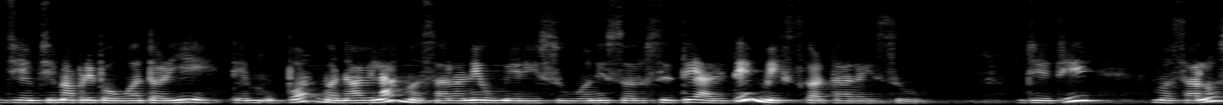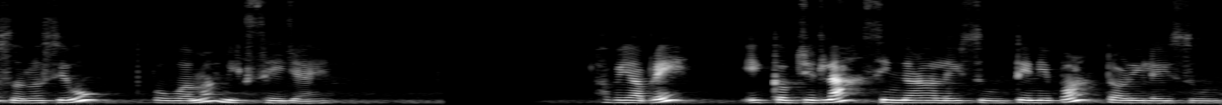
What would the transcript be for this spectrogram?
જેમ જેમ આપણે પૌવા તળીએ, તેમ ઉપર બનાવેલા મસાલાને ઉમેરીશું અને સરસ રીતે આ રીતે મિક્સ કરતા રહીશું. જેથી મસાલો સરસ એવો પૌવામાં મિક્સ થઈ જાય. હવે આપણે એક કપ જેટલા સિંગદાણા લઈશું, તેને પણ તળી લઈશું.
